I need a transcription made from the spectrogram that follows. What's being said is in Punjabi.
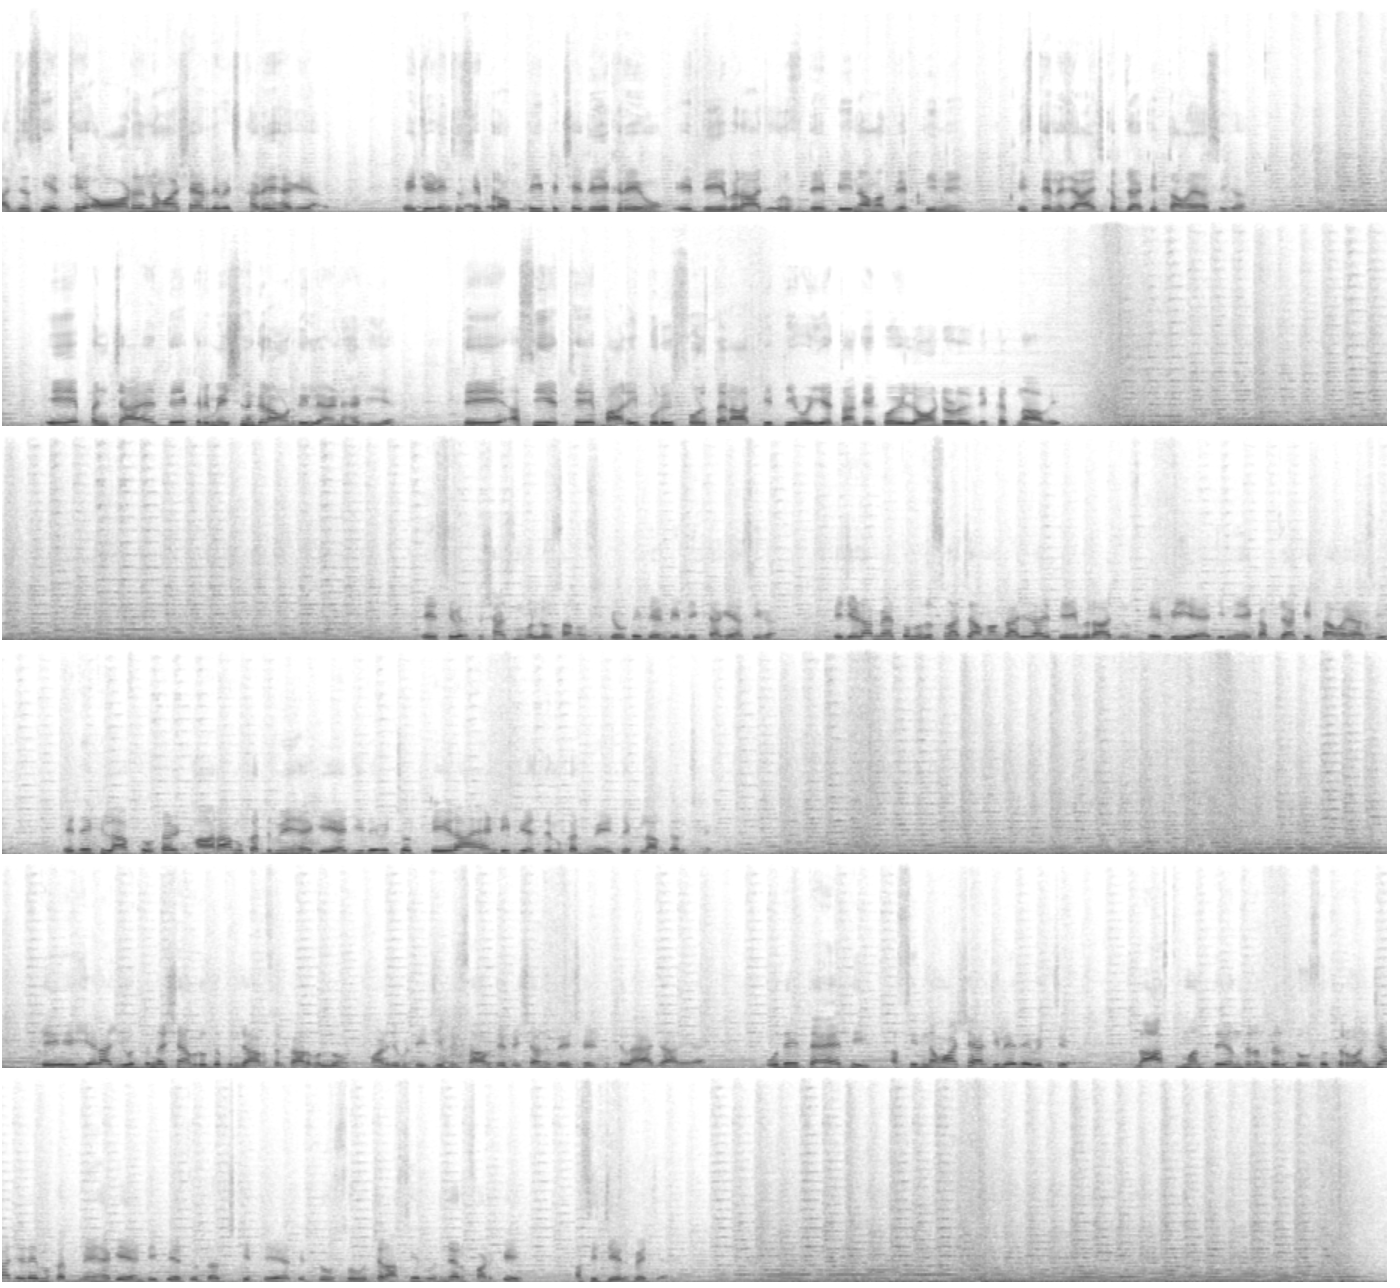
ਅੱਜ ਅਸੀਂ ਇੱਥੇ ਔੜ ਨਵਾਂ ਸ਼ਹਿਰ ਦੇ ਵਿੱਚ ਖੜੇ ਹੈਗੇ ਆ। ਇਹ ਜਿਹੜੀ ਤੁਸੀਂ ਪ੍ਰਾਪਰਟੀ ਪਿੱਛੇ ਦੇਖ ਰਹੇ ਹੋ, ਇਹ ਦੇਵਰਾਜ ਉਰਫ ਦੇਬੀ ਨਾਮਕ ਵਿਅਕਤੀ ਨੇ ਇਸ ਤੇ ਨਜਾਇਜ਼ ਕਬਜ਼ਾ ਕੀਤਾ ਹੋਇਆ ਸੀਗਾ। ਇਹ ਪੰਚਾਇਤ ਦੇ ਕ੍ਰਿਮੀਨਲ ਗਰਾਊਂਡ ਦੀ ਲੈਂਡ ਹੈਗੀ ਹੈ ਤੇ ਅਸੀਂ ਇੱਥੇ ਭਾਰੀ ਪੁਲਿਸ ਫੋਰਸ ਤਾਇਨਾਤ ਕੀਤੀ ਹੋਈ ਹੈ ਤਾਂ ਕਿ ਕੋਈ ਲਾਅ ਐਂਡ ਆਰਡਰ ਦੀ ਦਿੱਕਤ ਨਾ ਆਵੇ। ਇਹ ਸਿਵਲ ਪ੍ਰਸ਼ਾਸਨ ਵੱਲੋਂ ਸਾਨੂੰ ਸਿਕਿਉਰਿਟੀ ਦੇਣ ਲਈ ਲਿਖਿਆ ਗਿਆ ਸੀਗਾ। ਤੇ ਜਿਹੜਾ ਮੈਂ ਤੁਹਾਨੂੰ ਦੱਸਣਾ ਚਾਹਾਂਗਾ, ਜਿਹੜਾ ਇਹ ਦੇਵਰਾਜ ਦੇਵੀ ਹੈ, ਜਿਹਨੇ ਇਹ ਕਬਜ਼ਾ ਕੀਤਾ ਹੋਇਆ ਸੀ, ਇਹਦੇ ਖਿਲਾਫ ਟੋਟਲ 18 ਮੁਕੱਦਮੇ ਹੈਗੇ ਆ, ਜਿਹਦੇ ਵਿੱਚੋਂ 13 ਐਨਡੀਪੀਐਸ ਦੇ ਮੁਕੱਦਮੇ ਇਸ ਦੇ ਖਿਲਾਫ ਦਰਜ ਹੈਗੇ ਤੇ ਇਹ ਜਿਹੜਾ ਯੁੱਧ ਨਸ਼ਿਆਂ ਵਿਰੁੱਧ ਪੰਜਾਬ ਸਰਕਾਰ ਵੱਲੋਂ ਮਾਨਯੋਗ ਡੀਜੀਪੀ ਸਾਹਿਬ ਦੇ ਦਿਸ਼ਾ ਨਿਰਦੇਸ਼ ਹੇਠ ਚਲਾਇਆ ਜਾ ਰਿਹਾ ਹੈ, ਉਹਦੇ ਤਹਿਤ ਹੀ ਅਸੀਂ ਨਵਾਂ ਸ਼ਹਿਰ ਜ਼ਿਲ੍ਹੇ ਦੇ ਵਿੱਚ ਲਾਸਟ ਮੰਥ ਦੇ ਅੰਦਰ ਅੰਦਰ 253 ਜਿਹੜੇ ਮੁਕੱਦਮੇ ਹੈਗੇ ਐਨਡੀਪੀਐਸ ਤੋਂ ਦਰਜ ਕੀਤੇ ਆ ਤੇ 284 ਬੰਦਿਆਂ ਨੂੰ ਫੜ ਕੇ ਅਸੀਂ ਜੇਲ੍ਹ ਭੇਜਿਆ।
